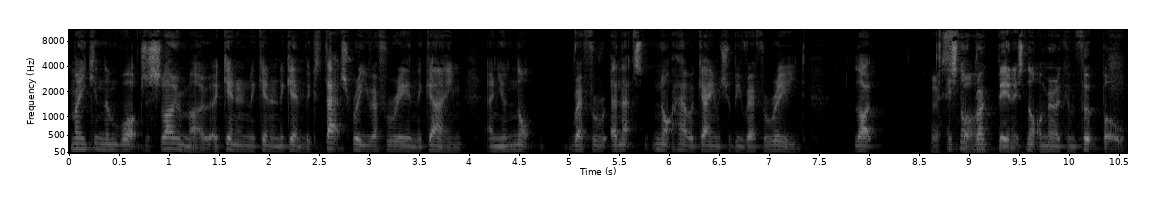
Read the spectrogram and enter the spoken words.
making them watch a slow mo again and again and again because that's where you referee in the game, and you're not refer, and that's not how a game should be refereed. Like It's not rugby and it's not American football.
